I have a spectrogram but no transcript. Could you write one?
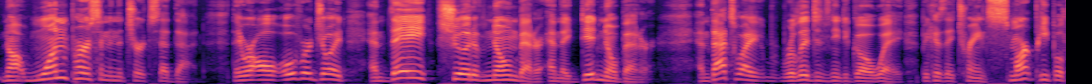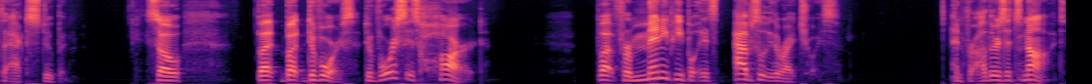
Not one person in the church said that. They were all overjoyed and they should have known better and they did know better. And that's why religions need to go away because they train smart people to act stupid. So, but but divorce. Divorce is hard. But for many people it's absolutely the right choice. And for others it's not.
